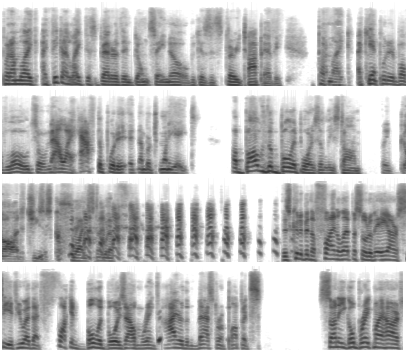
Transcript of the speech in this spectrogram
but I'm like, I think I like this better than Don't Say No because it's very top heavy. But I'm like, I can't put it above load. So now I have to put it at number 28, above the Bullet Boys, at least, Tom. Thank God, Jesus Christ! I would have. this could have been the final episode of ARC if you had that fucking Bullet Boys album ranked higher than Master of Puppets. Sonny, go break my heart.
